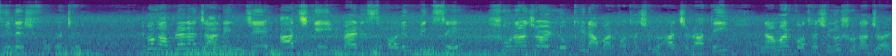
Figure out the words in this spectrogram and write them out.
ভিনেশ ফোগাটের। এবং আপনারা জানেন যে আজকেই প্যারিস অলিম্পিক্সে সোনা জয়ের লক্ষ্যে নামার কথা ছিল। আজ রাতেই নামার কথা ছিল সোনা জয়ের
